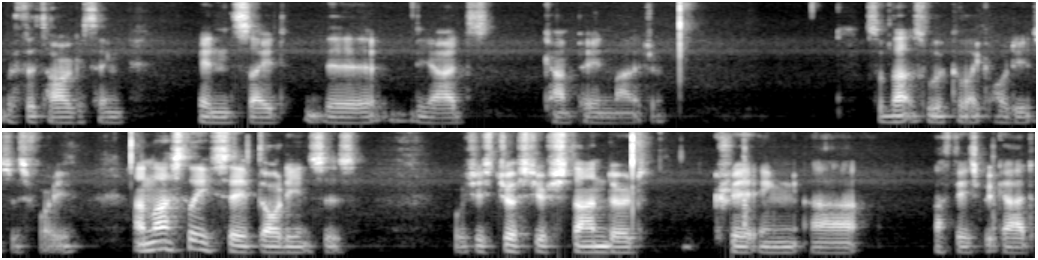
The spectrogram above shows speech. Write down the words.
with the targeting inside the the ads campaign manager. So that's lookalike audiences for you. And lastly, saved audiences, which is just your standard creating a, a Facebook ad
